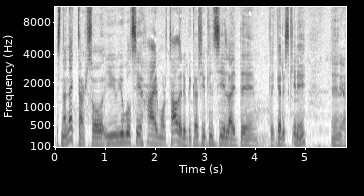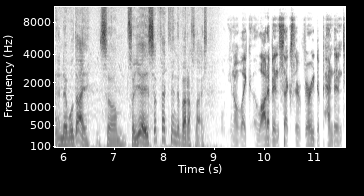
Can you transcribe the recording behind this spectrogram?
it's not nectar. So you, you will see higher mortality because you can see like they they get skinny, and, yeah. and they will die. So so yeah, it's affecting the butterflies. You know, like a lot of insects, they're very dependent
